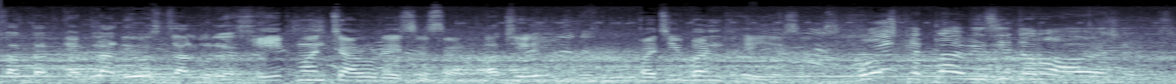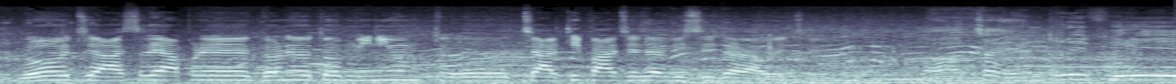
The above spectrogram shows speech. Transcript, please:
સતત કેટલા દિવસ ચાલુ રહેશે? એક મંથ ચાલુ રહેશે સર. પછી? પછી બંધ થઈ જશે. રોજ કેટલા વિઝિટરો આવે છે? રોજ આશરે આપણે ગણ્યો તો મિનિમમ ચારથી પાંચ હજાર વિઝિટર આવે છે. અચ્છા એન્ટ્રી ફ્રી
